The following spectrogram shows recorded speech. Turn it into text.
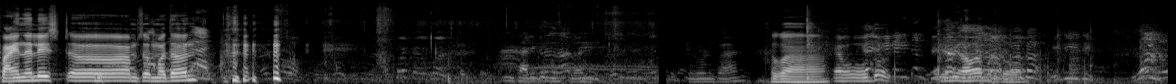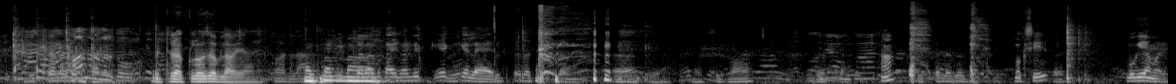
फायनलिस्ट आमचं मदन? मित्र क्लोजअप लावूया. हसन बक्षीस. बघूया मला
